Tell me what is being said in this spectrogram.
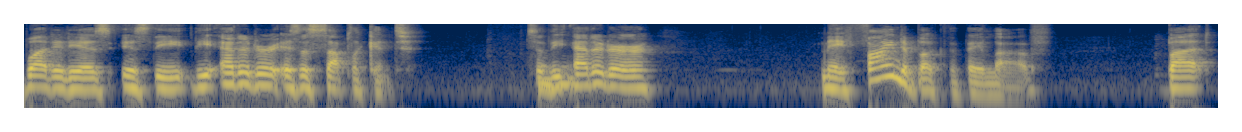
what it is is the the editor is a supplicant. So mm-hmm. the editor may find a book that they love, but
